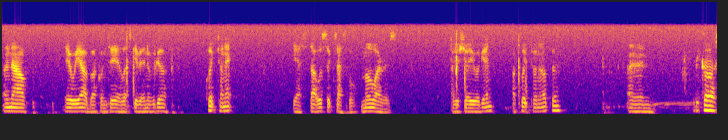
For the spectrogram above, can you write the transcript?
And now, here we are back on here, let's give it another go. Clicked on it. Yes, that was successful. No errors. I'll just show you again. I clicked on open. And because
